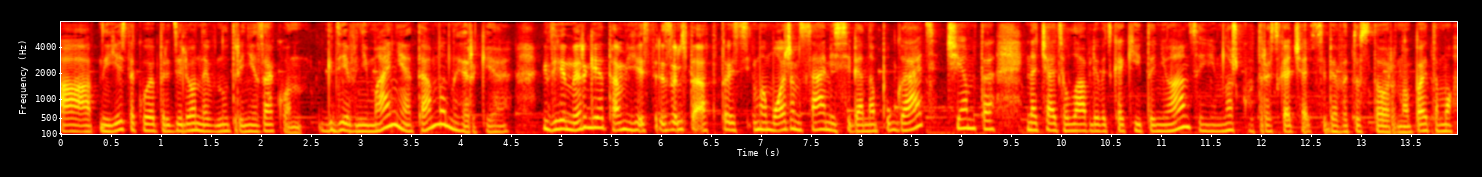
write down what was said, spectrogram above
А, есть такой определенный внутренний закон. Где внимание, там энергия. Где энергия, там есть результат. То есть мы можем сами себя напугать чем-то, начать улавливать какие-то нюансы и немножко вот раскачать себя в эту сторону. Поэтому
